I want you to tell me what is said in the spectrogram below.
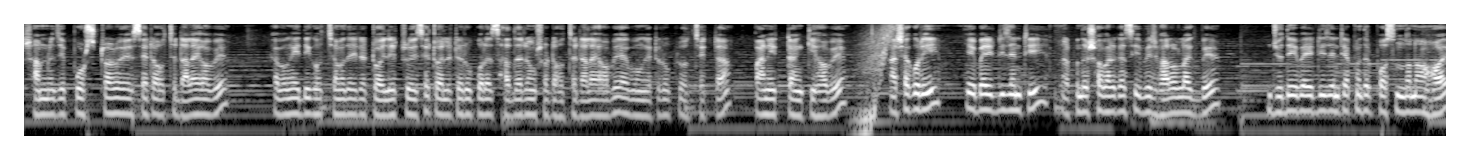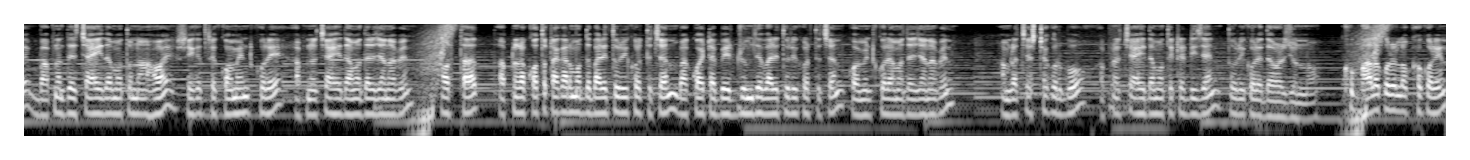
সামনে যে পোস্টটা রয়েছে, এটা হচ্ছে ডালাই হবে এবং এইদিকে হচ্ছে আমাদের এটা টয়লেট রয়েছে। টয়লেটের উপরে ছাদের অংশটা হচ্ছে ডালাই হবে এবং এটার উপরে হচ্ছে একটা পানির ট্যাঙ্কি হবে। আশা করি এই বাড়ির ডিজাইনটি আপনাদের সবার কাছেই বেশ ভালো লাগবে। যদি এই বাড়ির ডিজাইনটি আপনাদের পছন্দ না হয় বা আপনাদের চাহিদা মতো না হয়, সেক্ষেত্রে কমেন্ট করে আপনার চাহিদা আমাদের জানাবেন। অর্থাৎ আপনারা কত টাকার মধ্যে বাড়ি তৈরি করতে চান বা কয়টা বেডরুম দিয়ে বাড়ি তৈরি করতে চান কমেন্ট করে আমাদের জানাবেন। আমরা চেষ্টা করব আপনার চাহিদা মতো একটা ডিজাইন তৈরি করে দেওয়ার জন্য। খুব ভালো করে লক্ষ্য করেন,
